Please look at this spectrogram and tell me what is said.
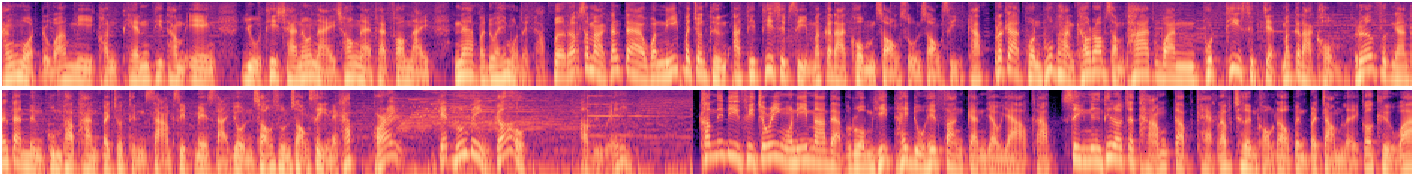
ทั้งหมด หรือว่ามีคอนเทนต์ที่ทำเอง อยู่ที่ช anel ไหน ช่องไหน แพลตฟอร์มไหน แนบมาด้วยให้หมดเลยครับ เปิดรับสมัครตั้งแต่วันนี้ไปจนถึงอาทิตย์ที่ 14 มกราคม 2024 ครับ ประกาศผลผู้ผ่านเข้ารอบสัมภาษณ์วันพุธที่ 17 มกราคม เริ่มฝึกงานตั้งแต่ 1 กุมภาพันธ์ไปจนถึง 30 เมษายน 2024 นะครับ alright get moving go I'll be waiting คำนี้ดีฟีเจอริงวันนี้มาแบบรวมฮิตให้ดูให้ฟังกันยาวๆครับ สิ่งหนึ่งที่เราจะถามกับแขกรับเชิญของเราเป็นประจำเลยก็คือว่า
